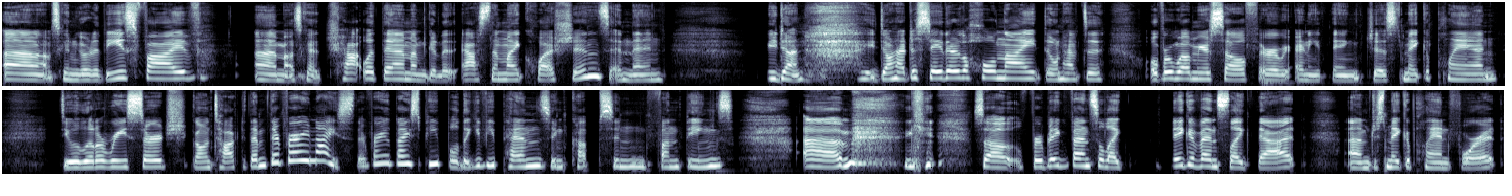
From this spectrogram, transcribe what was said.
Um, I was going to go to these five, um, I was going to chat with them, I'm going to ask them my questions, and then be done. You don't have to stay there the whole night, don't have to overwhelm yourself or anything. Just make a plan do a little research, go and talk to them. They're very nice. They're very nice people. They give you pens and cups and fun things. Um, so for big events like big events like that, um, just make a plan for it.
